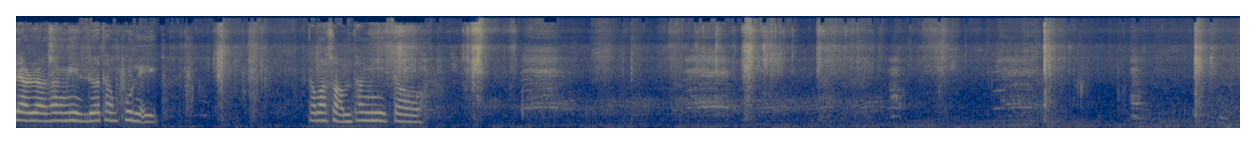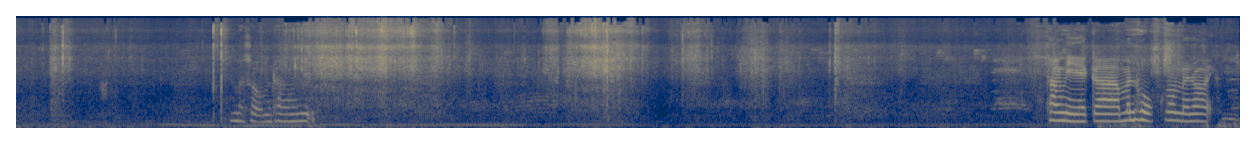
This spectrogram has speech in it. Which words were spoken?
แล้วแล้วทางนี้เรือทางฝุ่นอีกก็มาสอมทางนี้ต่อมาสอมทางนี้ทางนี้ก็มันหกเนาะแม่น้อยอืม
